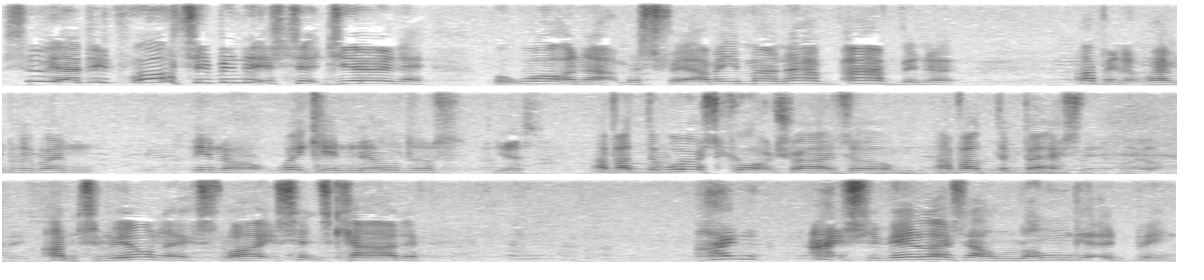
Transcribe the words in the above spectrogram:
So we added 40 minutes to the journey. But what an atmosphere. I mean, man, I've, I've been at I've been at Wembley when, you know, Wigan nilled us. Yes. I've had the worst coach rides home. I've had the best. And to be honest, like since Cardiff, I didn't actually realised how long it had been.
